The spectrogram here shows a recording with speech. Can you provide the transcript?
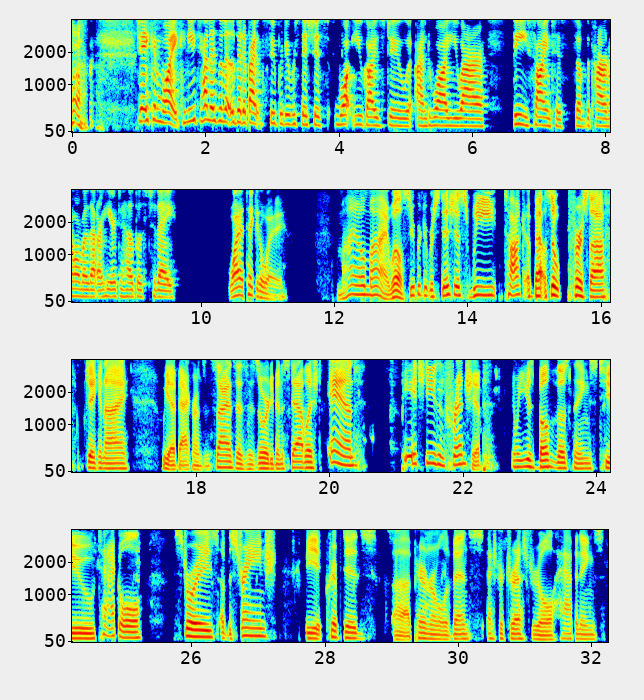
Jake and Wyatt, can you tell us a little bit about Super Duperstitious, what you guys do, and why you are the scientists of the paranormal that are here to help us today? Wyatt, take it away. My oh my. Well, super duperstitious. We talk about so first off, Jake and I, we have backgrounds in science, as has already been established, and PhDs in friendship. And we use both of those things to tackle stories of the strange, be it cryptids, uh, paranormal events, extraterrestrial happenings,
